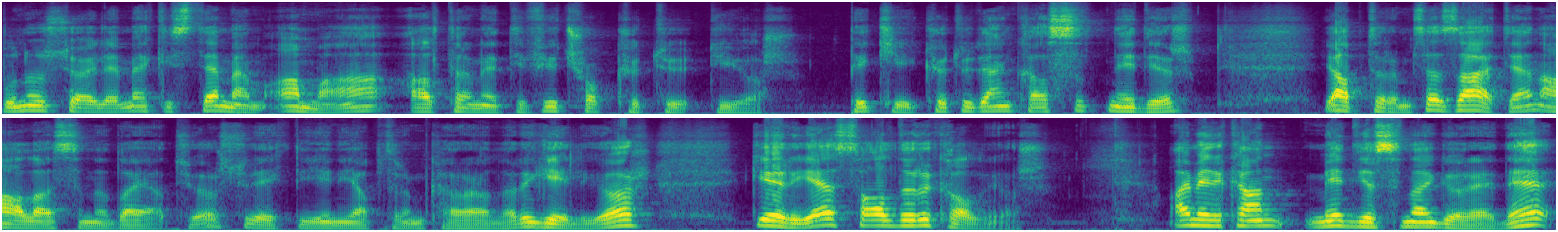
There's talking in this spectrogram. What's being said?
Bunu söylemek istemem ama alternatifi çok kötü diyor. Peki kötüden kasıt nedir? Yaptırımsa zaten ağlasını dayatıyor. Sürekli yeni yaptırım kararları geliyor. Geriye saldırı kalıyor. Amerikan medyasına göre de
